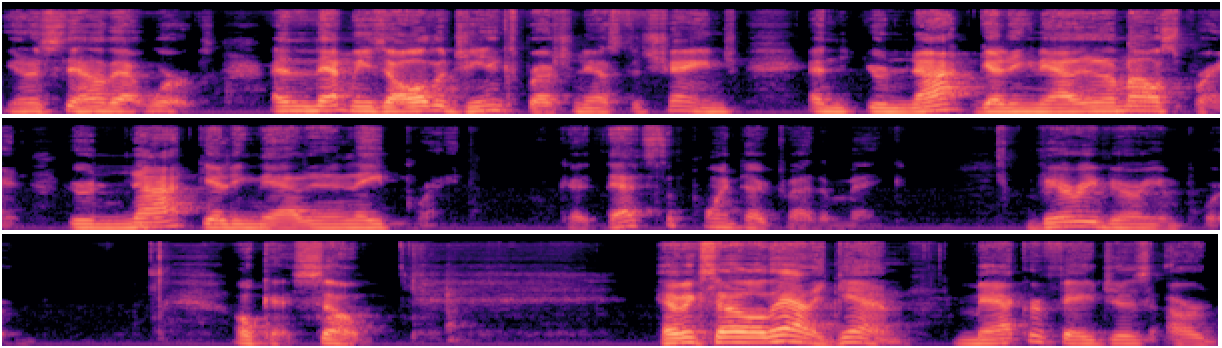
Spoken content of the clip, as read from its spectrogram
You understand how that works? And that means all the gene expression has to change, and you're not getting that in a mouse brain. You're not getting that in an ape brain. Okay, that's the point I try to make. Very, very important. Okay, so having said all that, again, macrophages are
